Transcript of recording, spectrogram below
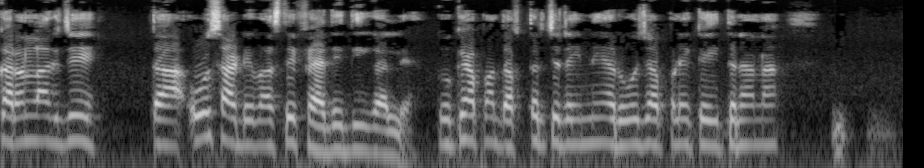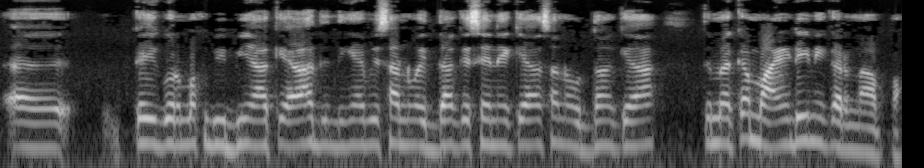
ਕਰਨ ਲੱਗ ਜੇ, ਤਾਂ ਉਹ ਸਾਡੇ ਵਾਸਤੇ ਫਾਇਦੇ ਦੀ ਗੱਲ ਹੈ ਕਿਉਂਕਿ ਆਪਾਂ ਦਫ਼ਤਰ 'ਚ ਰਹਿੰਦੇ ਆ, ਰੋਜ਼ ਆਪਣੇ ਕਈ ਤਰ੍ਹਾਂ ਨਾਲ ਕਈ ਗੁਰਮੁਖ ਬੀਬੀਆਂ ਆ ਕੇ ਆਹ ਦਿੰਦੀਆਂ ਵੀ ਸਾਨੂੰ ਇਦਾਂ ਕਿਸੇ ਨੇ ਕਿਹਾ, ਸਾਨੂੰ ਉਦਾਂ ਕਿਹਾ ਤੇ ਮੈਂ ਕਿਹਾ ਮਾਈਂਡ ਹੀ ਨਹੀਂ ਕਰਨਾ ਆਪਾਂ।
